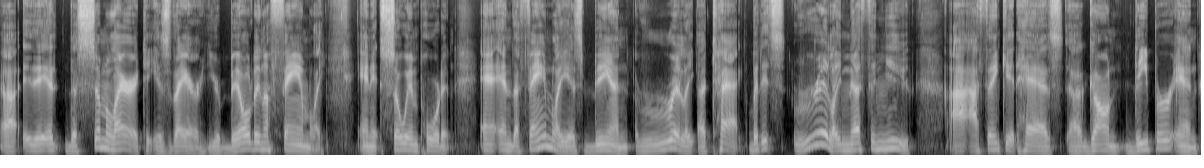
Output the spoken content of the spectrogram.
uh, it, it, the similarity is there. You're building a family, and it's so important. And, and the family is being really attacked, but it's really nothing new. I, I think it has uh, gone deeper and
